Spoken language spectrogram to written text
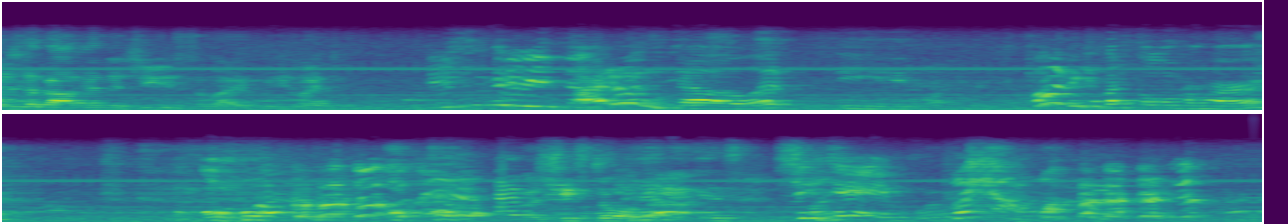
What is it about him that you used to like when you liked him? This is gonna be. I don't know. Let's see. Probably because I stole him from her. oh, oh. But she stole that. She did. Bam!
